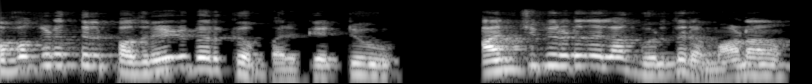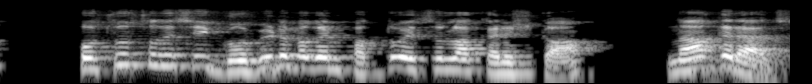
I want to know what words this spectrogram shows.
അപകടത്തിൽ പതിനേഴ് പേർക്ക് പരിക്കേറ്റു. അഞ്ചു പേരുടെ നില ഗുരുതരമാണ്. ഹൊസൂർ സ്വദേശി ഗോപിയുടെ മകൻ പത്ത് വയസ്സുള്ള കനിഷ്ക നാഗരാജ്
